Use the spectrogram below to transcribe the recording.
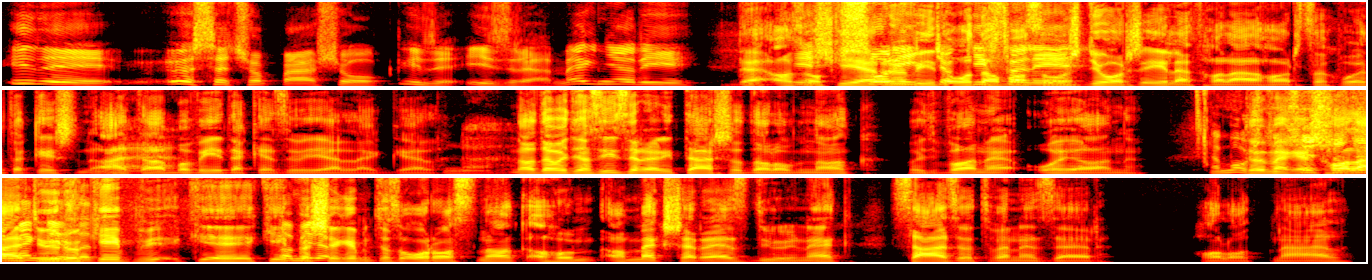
ide összecsapások, ide Izrael megnyeri. De azok ilyen rövid, odabaszós, gyors élethalál harcok voltak, és ne. általában védekező jelleggel. Ne. Na de hogy az izraeli társadalomnak, hogy van-e olyan most tömeges haláltűrő kép, képessége, amire... mint az orosznak, ahol ha meg se rezdülnek 150 ezer halottnál,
